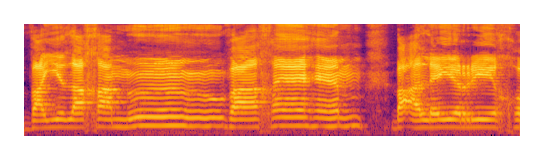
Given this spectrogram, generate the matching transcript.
וילחמו בכם בעלי יריחו,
